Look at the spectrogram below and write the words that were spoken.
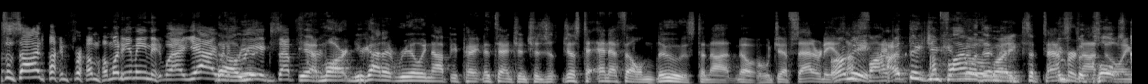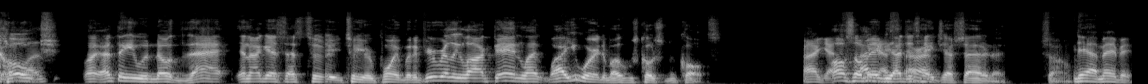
the sideline from him. What do you mean? Well, yeah, I would agree. Except yeah, for- Martin, you got to really not be paying attention to just, just to NFL news to not know who Jeff Saturday is. I mean, I think you I'm fine know, with him like, in September. the Colts coach like I think he would know that, and I guess that's to to your point. But if you're really locked in, like, why are you worried about who's coaching the Colts? I guess. Also, maybe I, I just hate Jeff Saturday. So yeah, maybe.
